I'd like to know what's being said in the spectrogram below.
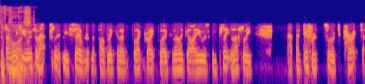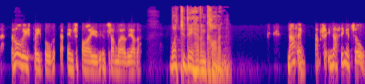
Of somebody course. who was an absolutely servant of the public and a like great bloke, and another guy who was completely utterly a different sort of character. And all these people inspire you in some way or the other. What do they have in common? Nothing, absolutely nothing at all.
